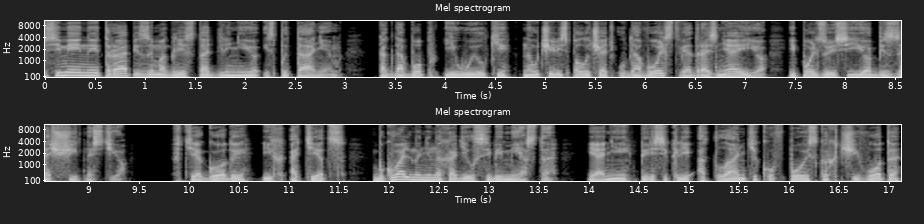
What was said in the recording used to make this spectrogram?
семейные трапезы могли стать для нее испытанием. Когда Боб и Уилки научились получать удовольствие, дразня ее и пользуясь ее беззащитностью. В те годы их отец буквально не находил себе места, и они пересекли Атлантику в поисках чего-то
